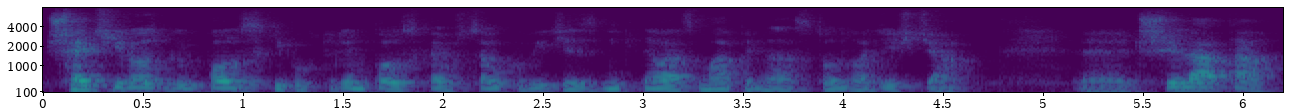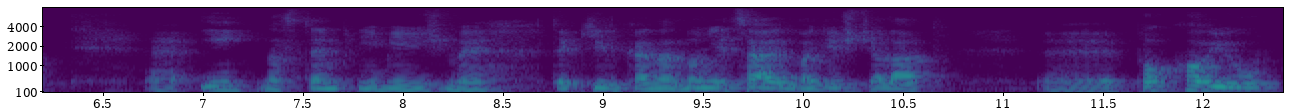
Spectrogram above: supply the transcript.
trzeci rozbiór Polski, po którym Polska już całkowicie zniknęła z mapy na 123 lata. E, I następnie mieliśmy te kilka, no niecałe 20 lat e, pokoju,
